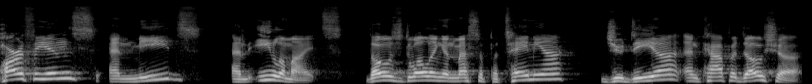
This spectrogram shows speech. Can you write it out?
Parthians and Medes and Elamites, those dwelling in Mesopotamia, Judea and Cappadocia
